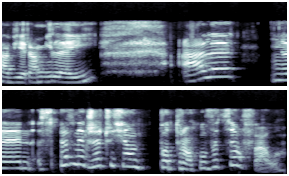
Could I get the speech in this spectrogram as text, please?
Javiera Milei, ale z pewnych rzeczy się po trochu wycofał.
